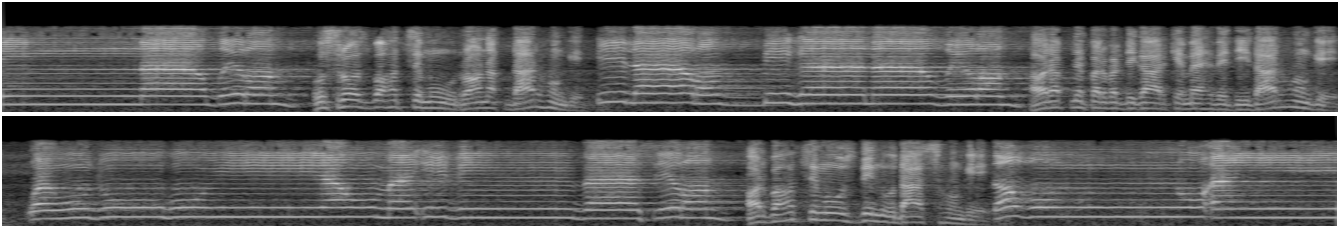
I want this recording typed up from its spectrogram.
ناظرة. اس روز بہت سے منہ رونق دار ہوں گے۔ إلى ربها ناظرة. اور اپنے پروردگار کے محو دیدار ہوں گے۔ ووجوه يومئذ باسرة. اور بہت سے منہ اس دن اداس ہوں گے۔ تظن أن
